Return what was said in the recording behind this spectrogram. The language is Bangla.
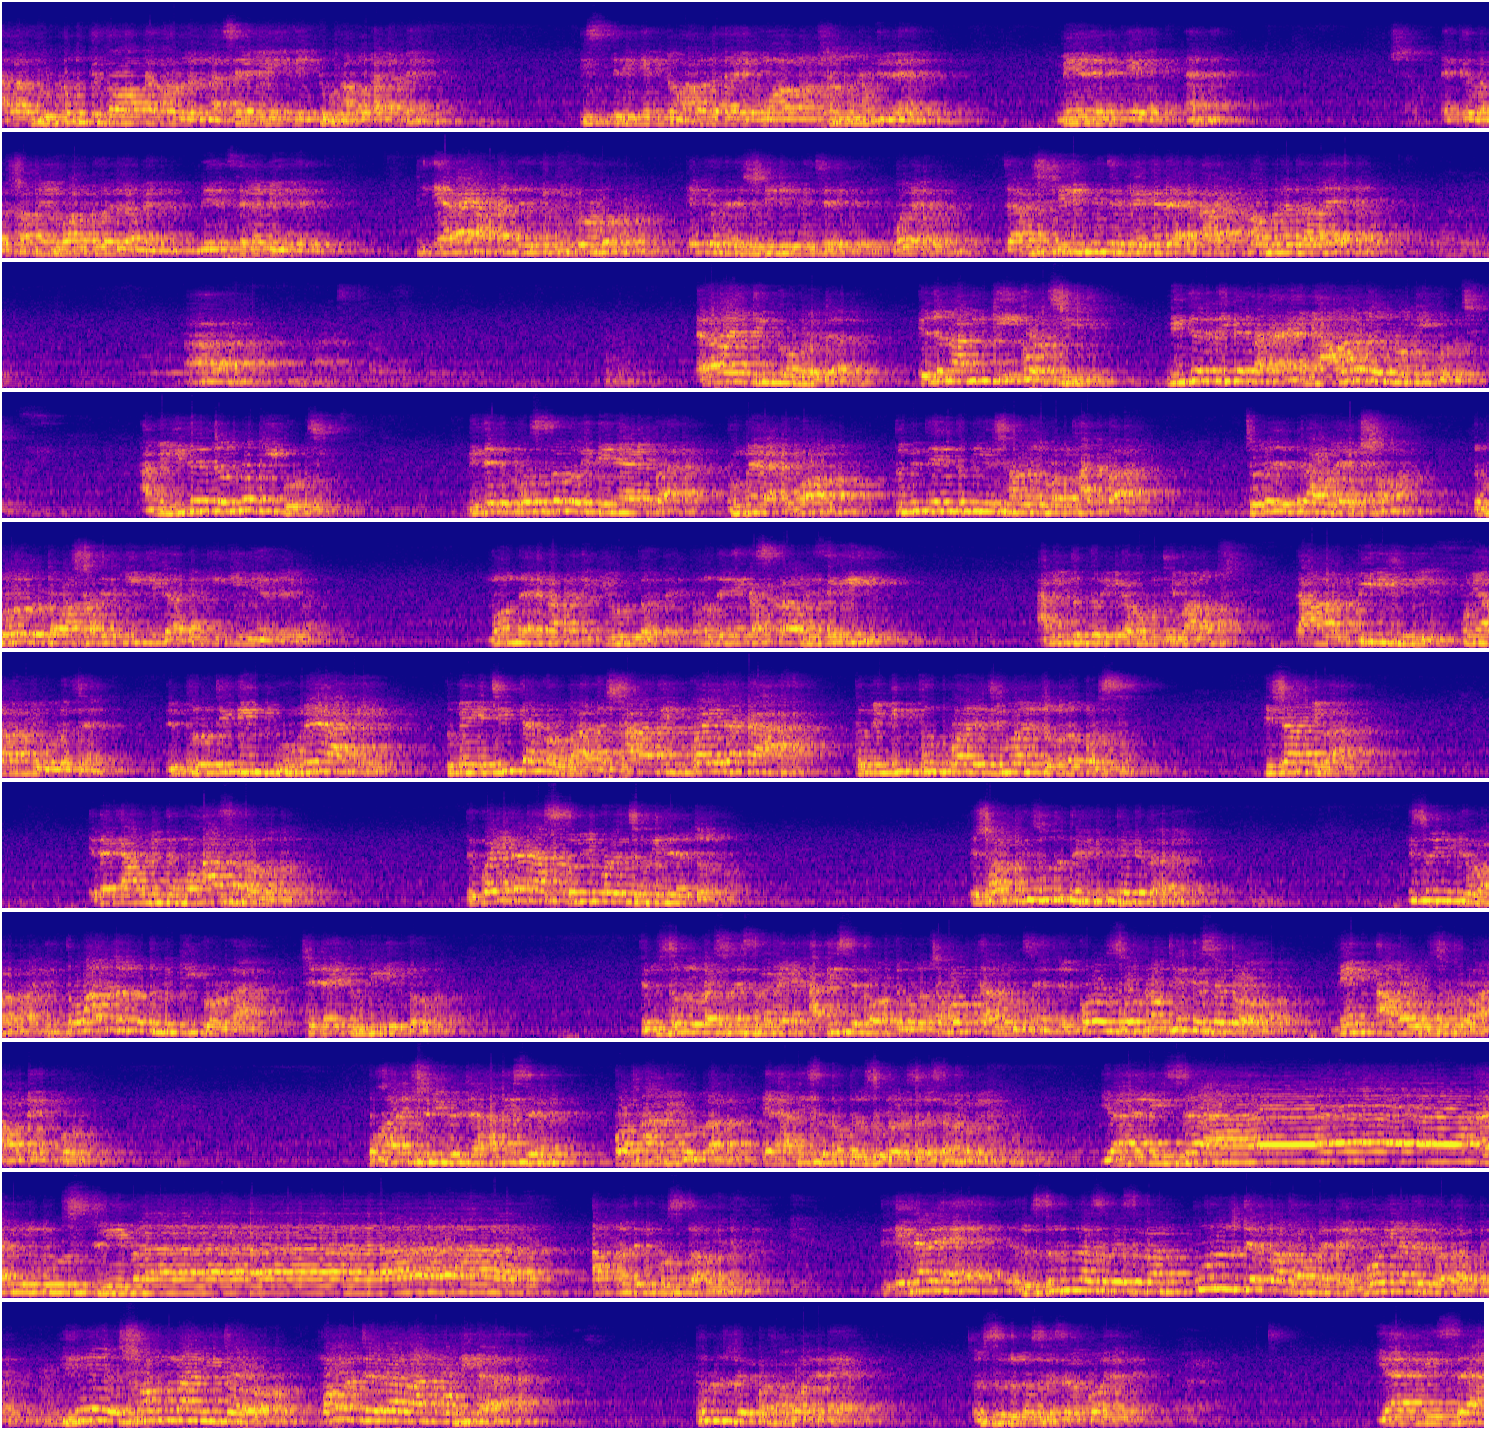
আল্লাহ হুকুমকে তোয়াক্কা করলেন না ছেলে মেয়েকে একটু ভালো রাখবেন। স্ত্রীকে একটু ভালো জায়গায় ঘুমানোর সুযোগ দিলেন। মেয়েদেরকে হ্যাঁ? একেবারে স্বনির্ভর করে যাবেন, মেয়ে ছেলে মেয়েদের এরাই আপনাদেরকে কি করব একেবারে সিঁড়ির নিচে রেখে বলে যারা সিঁড়ির নিচে রেখে দেয়, তারা কি কবরে যাবে? এরাও একদিন কবরে যাবে। এই জন্য আমি কি করছি? নিজের দিকে তাকাই, আমি আমার জন্য কি করছি? আমি নিজের জন্য কি করছি? নিজেকে প্রশ্ন করি দিনে একবার ঘুমে রাখে মন, তুমি তো এই দুনিয়া সারা জীবন থাকবা। চলে যেতে হবে এক সময়। তো বলো তো, তোমার সাথে কি কি যাবে, কি কি নিয়ে যাবে? মন দেখেন আপনাকে কি উত্তর দেয়। কোনোদিন এই কাজ করা হয়েছে কি? আমি তো তরিকাপন্থী মানুষ, তা আমার পীর যিনি উনি আমাকে বলেছেন যে প্রতিদিন ঘুমের আগে তুমি এই চিন্তা করবা যে সারাদিন কয় টাকা তুমি মৃত্যুর পরে জীবনের জন্য করছ। হিসাব নিবা। এটাকে আরবিতে মহাসাবা বলে। যে কয়টা কাজ তুমি করেছ নিজের জন্য? এ সব কিছু তো থেকে যাবে। কিছুই নিতে পারবে না। কিন্তু তোমার জন্য তুমি কি করলা, সেটা একটু ফিকির করো। চমৎকার বলছেন যে ছোট থেকে ছোট নেক ছোট না, অনেক বড়। শরীফের যে হাদিসের কথা আমি বললাম, এই হাদিসের ইয়া নিসা আপনাদের প্রস্তাব এখানে রাসূলুল্লাহ সাল্লাল্লাহু পুরুষদের কথা বলে নাই, মহিলাদের কথা বলে হে সম্মানিত, মর্যাদাবান মহিলা, পুরুষদের কথা বলে নাই। আলাইহি ওয়াসাল্লাম বলেন, ইয়া নিসা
